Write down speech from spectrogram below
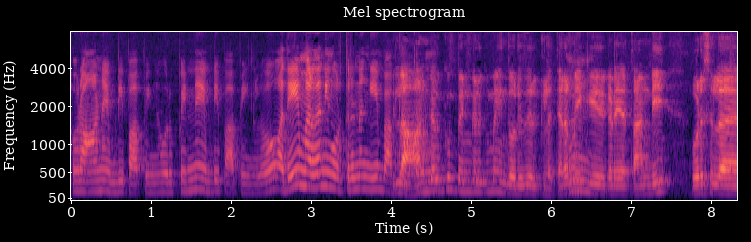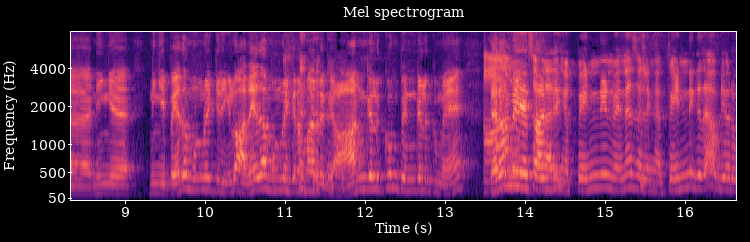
ஒரு ஆணை எப்படி பார்ப்பீங்க ஒரு பெண்ணை எப்படி பார்ப்பீங்களோ அதே மாதிரிதான் நீங்க ஒரு திருநங்கையும் பார்க்கலாம் ஆண்களுக்கும் பெண்களுக்குமே இந்த ஒரு இது இருக்குல்ல. திறமைக்கு கிடையாது தாண்டி ஒரு சில நீங்க நீங்க இப்ப எதை முன்வைக்கிறீங்களோ அதே தான் முன்வைக்கிற மாதிரி இருக்கு. ஆண்களுக்கும் பெண்களுக்குமே திறமையை தாண்டி பெண்ணுன்னு வேணா சொல்லுங்க. பெண்ணுக்கு தான் அப்படி ஒரு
